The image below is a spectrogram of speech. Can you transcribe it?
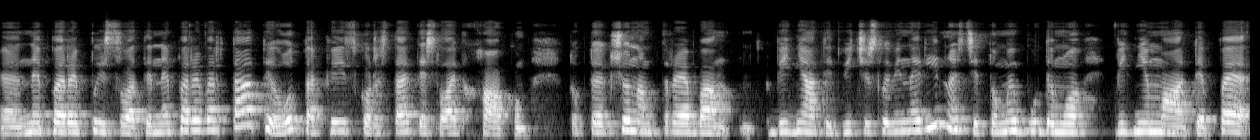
е, не переписувати, не перевертати, от такий скористайтесь лайфхаком. Тобто, якщо нам треба відняти дві числові нерівності, то ми будемо віднімати е,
